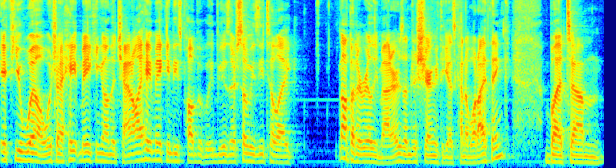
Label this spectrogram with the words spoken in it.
if you will, which I hate making on the channel. I hate making these publicly because they're so easy to like, not that it really matters. I'm just sharing with you guys kind of what I think. But um,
